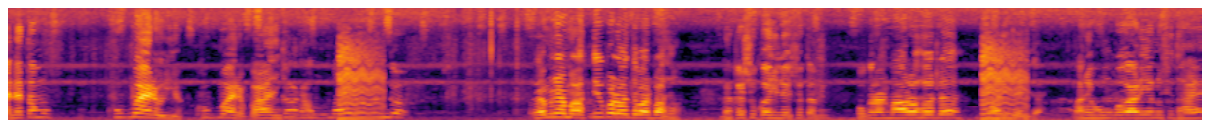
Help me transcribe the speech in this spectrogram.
એને તો હું ખૂબ માર્યો ઈ. ખૂબ માર્યો. બંધો એમને એમ હાથ નહીં ઉપાડવાનો તમારી પાછો નકે શું કરી લેશો તમે? છોકરાને મારો છો એટલે મારી જઈ જાય મારે હું બગાડી એનું શું થાય?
